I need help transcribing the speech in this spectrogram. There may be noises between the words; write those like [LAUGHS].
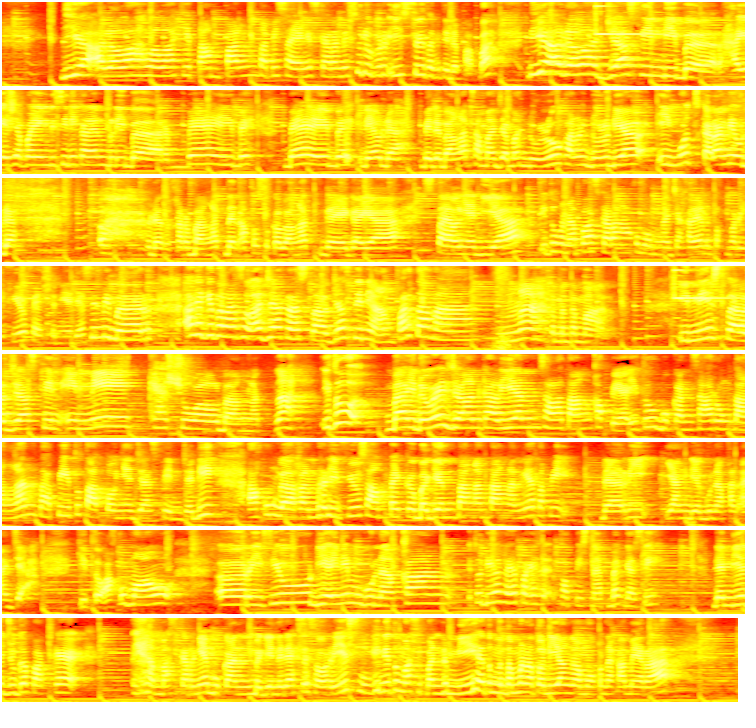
Dia adalah lelaki tampan, tapi sayangnya sekarang dia sudah beristri, tapi tidak apa-apa. Dia adalah Justin Bieber. Hayo siapa yang di sini kalian Belieber? Baby, baby. Dia udah beda banget sama zaman dulu, karena dulu dia imut, sekarang dia udah uh, udah keker banget dan aku suka banget gaya-gaya stylenya dia. Itu kenapa sekarang aku mau mengajak kalian untuk mereview fashionnya Justin Bieber. Oke, kita langsung aja ke style Justin yang pertama. Nah, teman-teman, ini style Justin ini casual banget. Nah, itu by the way jangan kalian salah tangkap ya. Itu bukan sarung tangan tapi itu tatonya Justin. Jadi aku nggak akan mereview sampai ke bagian tangan-tangannya tapi dari yang dia gunakan aja gitu. Aku mau uh, review dia ini menggunakan itu dia kayak pakai topi snapback gak sih? Dan dia juga pakai ya maskernya bukan bagian dari aksesoris. Mungkin itu masih pandemi ya teman-teman atau dia nggak mau kena kamera.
